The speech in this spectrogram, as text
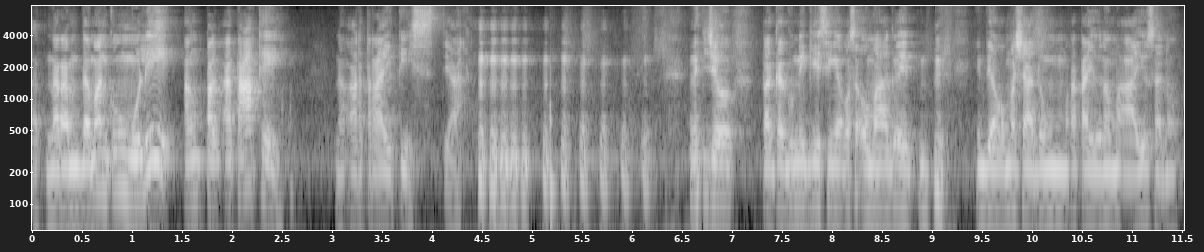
At naramdaman kong muli ang pag-atake ng arthritis. Yan. medyo pagka gumigising ako sa umaga, eh, hindi ako masyadong makatayo ng maayos. Ano?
